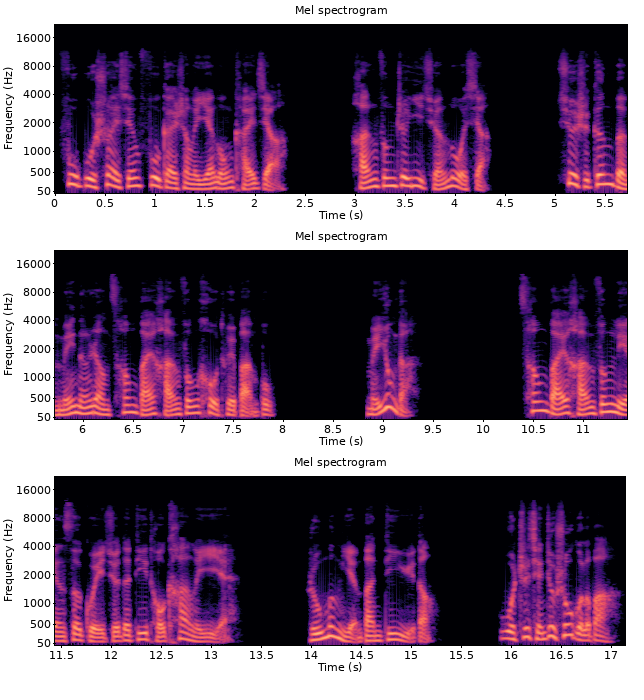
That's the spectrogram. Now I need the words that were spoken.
腹部率先覆盖上了炎龙铠甲。寒风这一拳落下，却是根本没能让苍白寒风后退半步。没用的。苍白寒风脸色诡谲的低头看了一眼，如梦魇般低语道：“我之前就说过了吧，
